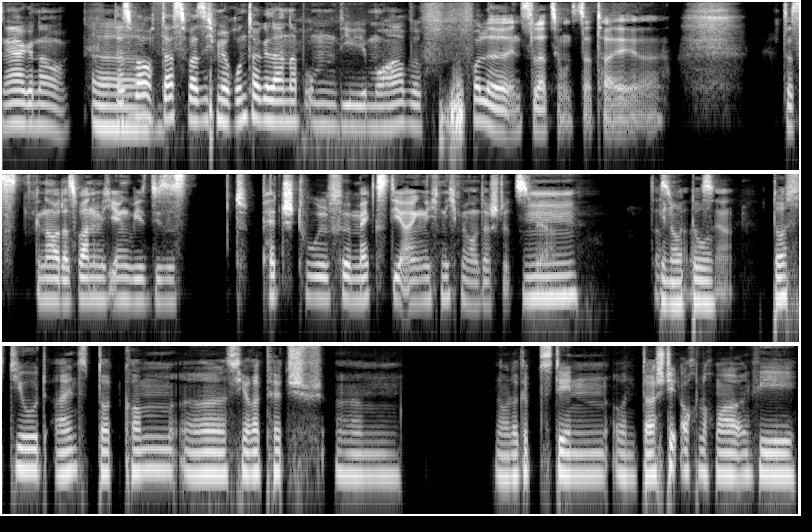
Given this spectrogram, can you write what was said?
Ja, genau. Äh, Das war auch das, was ich mir runtergeladen habe, um die Mojave volle Installationsdatei. äh, Das, genau, das war nämlich irgendwie dieses Patch-Tool für Macs, die eigentlich nicht mehr unterstützt werden. mh, Das genau, war das, do- ja. DOSDude1.com, äh, Sierra Patch, ähm, Genau, da gibt's den und da steht auch noch mal irgendwie,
